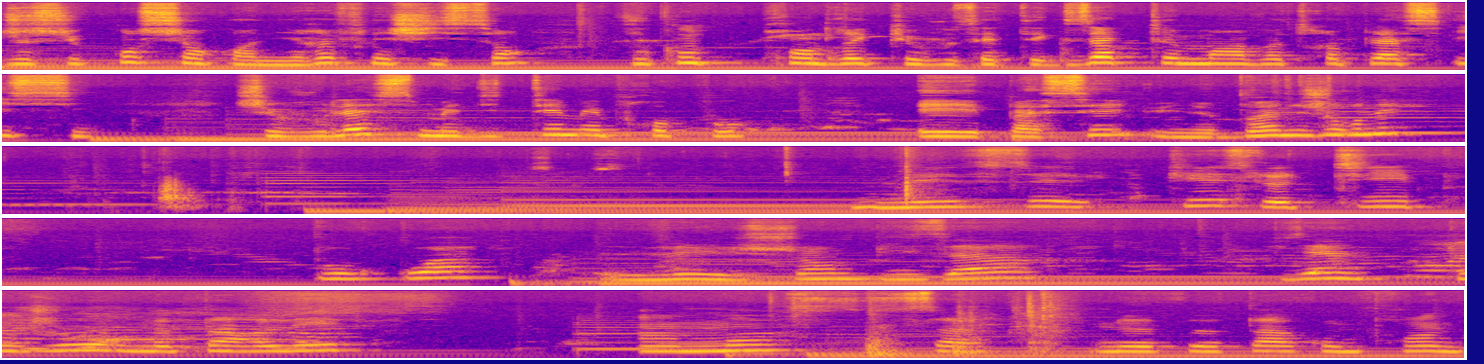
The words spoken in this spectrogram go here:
Je suis conscient qu'en y réfléchissant, vous comprendrez que vous êtes exactement à votre place ici. Je vous laisse méditer mes propos et passez une bonne journée. Mais c'est qui ce type? Pourquoi les gens bizarres viennent toujours me parler Un monstre, ça ne peut pas comprendre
